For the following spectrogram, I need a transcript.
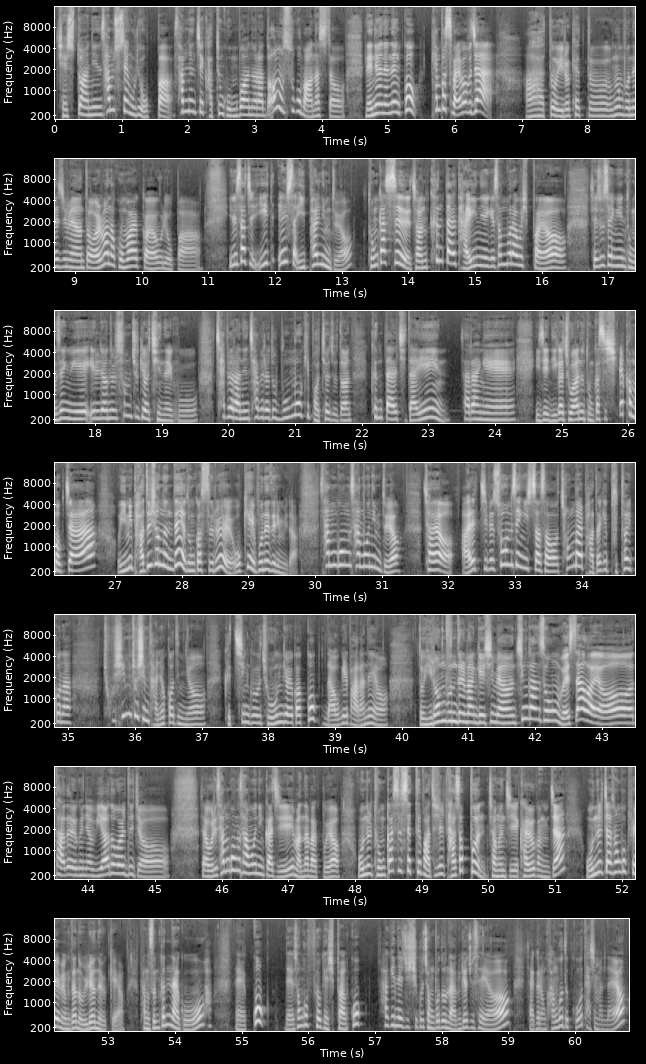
재수도 아닌 삼수생 우리 오빠. 3년째 같은 공부하느라 너무 수고 많았어. 내년에는 꼭 캠퍼스 밟아보자! 아, 또 이렇게 또 응원 보내주면 또 얼마나 고마울까요, 우리 오빠. 1428님도요. 돈가스 전 큰딸 다인이에게 선물하고 싶어요. 재수생인 동생 위에 1년을 숨죽여 지내고 차별 아닌 차별에도 묵묵히 버텨주던 큰딸 지다인 사랑해. 이제 네가 좋아하는 돈가스 실컷 먹자. 어, 이미 받으셨는데 돈가스를 오케이 보내드립니다. 3035님도요. 저요 아랫집에 수험생이 있어서 정말 바닥에 붙어 있거나 조심조심 다녔거든요. 그 친구 좋은 결과 꼭 나오길 바라네요. 또 이런 분들만 계시면 층간소음 왜 싸워요? 다들 그냥 위아더 월드죠. 자, 우리 3035님까지 만나봤고요. 오늘 돈가스 세트 받으실 다섯 분 정은지의 가요광장 오늘자 선곡표에 명단 올려놓을게요. 방송 끝나고 네, 꼭 네, 선곡표 게시판 꼭 확인해 주시고 정보도 남겨주세요. 자, 그럼 광고 듣고 다시 만나요.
